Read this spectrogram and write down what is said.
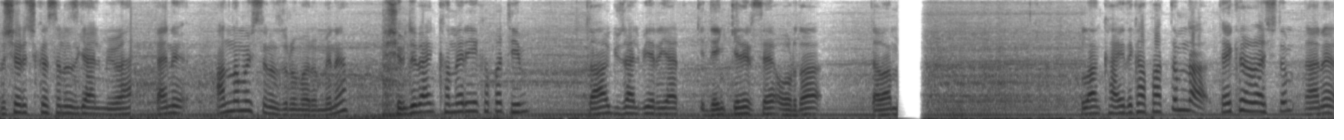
dışarı çıkasınız gelmiyor. Yani anlamışsınızdır umarım beni. Şimdi ben kamerayı kapatayım. Daha güzel bir yer denk gelirse orada devam Ulan kaydı kapattım da tekrar açtım. Yani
